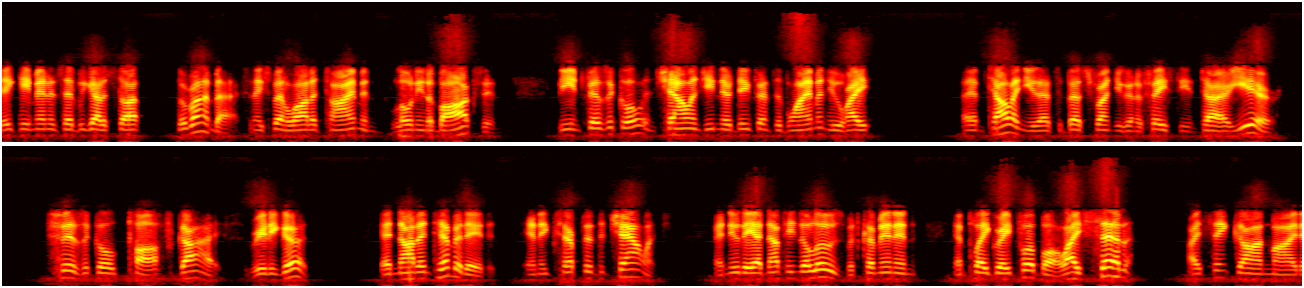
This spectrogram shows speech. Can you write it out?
They came in and said we got to stop the running backs, and they spent a lot of time in loading the box and being physical and challenging their defensive linemen, who I, I am telling you, that's the best front you're going to face the entire year. Physical, tough guys, really good, and not intimidated, and accepted the challenge, and knew they had nothing to lose but come in and and play great football. I said, I think on my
